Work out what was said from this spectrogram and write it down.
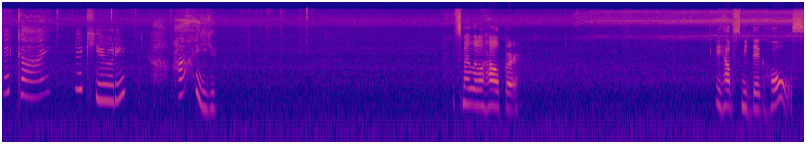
Hey, guy. Hey, cutie. Hi. It's my little helper. He helps me dig holes.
